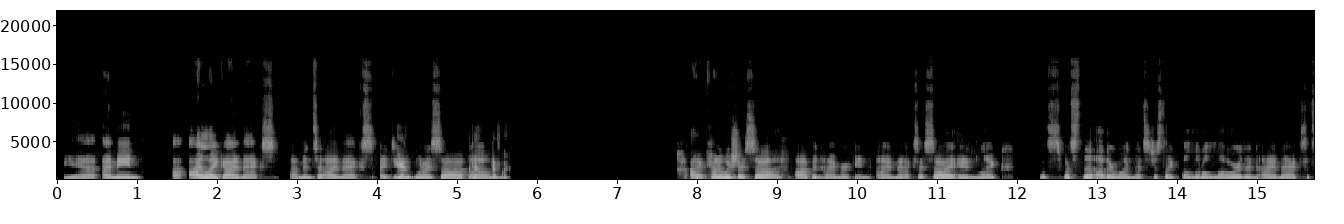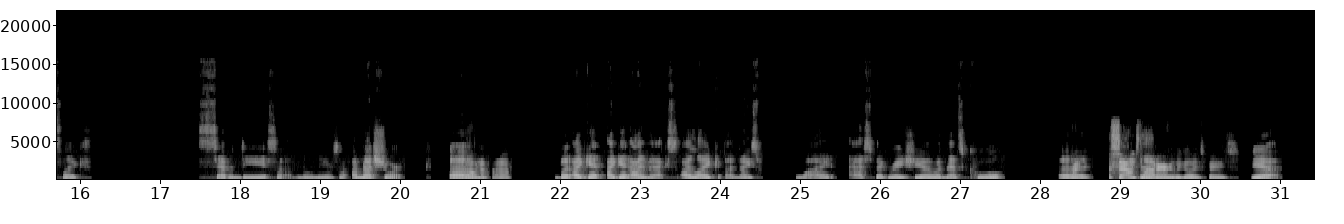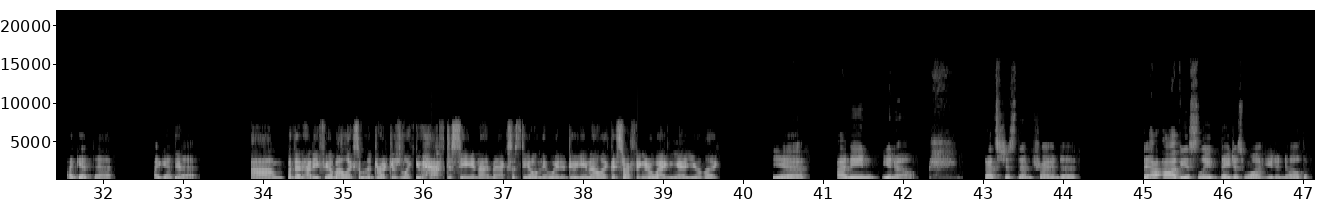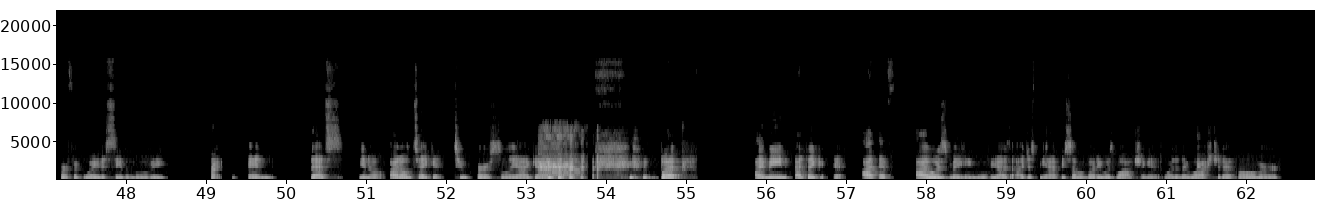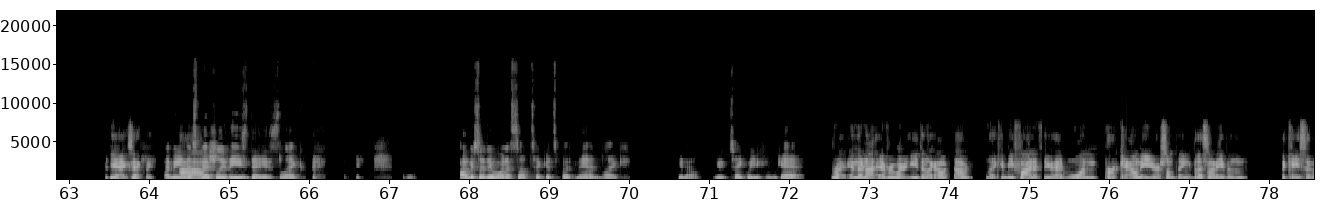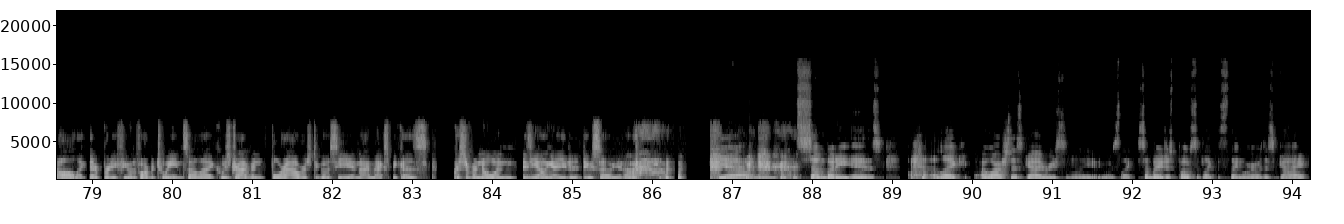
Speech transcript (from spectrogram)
yeah, I mean, I, I like IMAX. I'm into IMAX. I do. Yeah. When I saw, Yeah, um, definitely. I kind of wish I saw Oppenheimer in IMAX. I saw it in like what's what's the other one that's just like a little lower than IMAX? It's like seventy millimeter or something. I'm not sure. Um, oh no, no, no. but I get I get IMAX. I like a nice wide aspect ratio, and that's cool. Uh, Right. The sound's louder. movie going experience. Yeah, I get that. I get Yeah. that. Um, but then how do you feel about like some of the directors are like, you have to see in IMAX. It's the only way to do it. You know, like they start finger wagging at you, like, Yeah, I mean, you know, that's just them trying to. They, obviously, they just want you to know the perfect way to see the movie, Right. And that's you know, I don't take it too personally, I guess. but I mean, I think I, if I was making a movie, I'd, I'd just be happy somebody was watching it, whether they watched it at home or. yeah, exactly. I mean, Um, especially these days, like, obviously they want to sell tickets, but man, like, you know, you take what you can get. Right. And they're not everywhere either. Like I would, I would like it'd be fine if you had one per county or something, but that's not even the case at all. Like they're pretty few and far between. So like who's driving four hours to go see an IMAX because Christopher Nolan is yelling at you to do so, you know? Yeah, I mean, somebody is. like, I watched this guy recently. It was like somebody just posted like this thing where this guy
